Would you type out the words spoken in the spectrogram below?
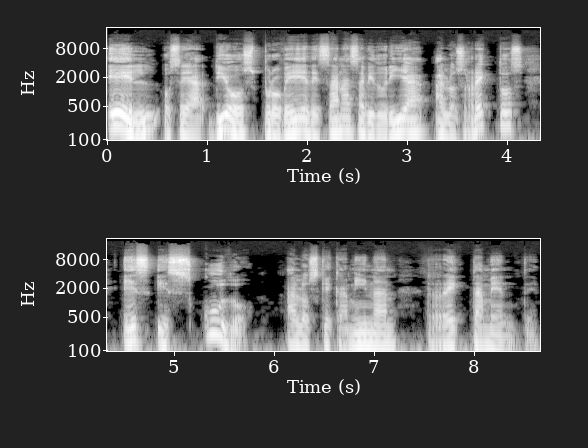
Él, o sea, Dios, provee de sana sabiduría a los rectos, es escudo a los que caminan rectamente.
